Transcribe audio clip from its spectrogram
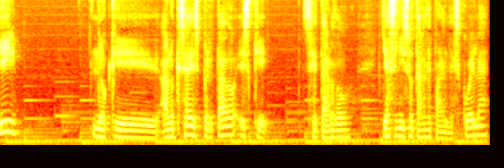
y lo que a lo que se ha despertado es que se tardó ya se le hizo tarde para la escuela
